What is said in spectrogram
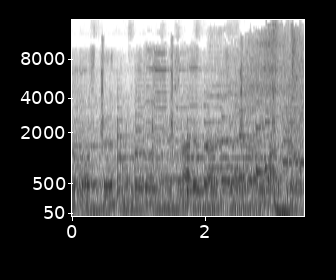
almost सारे ब्रांड्स हैं यहाँ मार्केट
